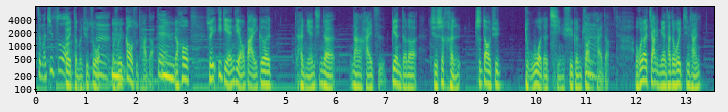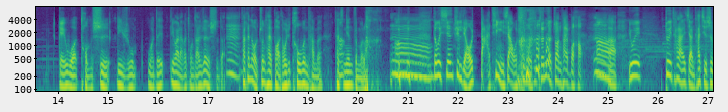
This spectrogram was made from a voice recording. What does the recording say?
怎么去做？对怎么去做，嗯我是会嗯告诉他的。对嗯然后所以一点一点，我把一个很年轻的男孩子变得了其实很知道去读我的情绪跟状态的。嗯我回到家里面，他都会经常给我同事，例如我的另外两个同事他认识的，嗯。他看到我状态不好，他会去偷问他们他今天怎么了，嗯。哦都会先去聊打听一下我是否是真的状态不好。嗯。啊，因为对他来讲，他其实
